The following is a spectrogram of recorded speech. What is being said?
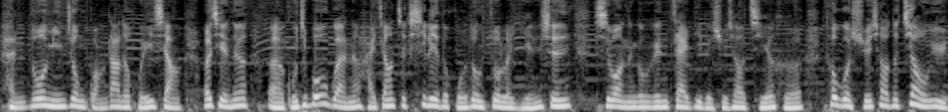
很多民众广大的回响，而且呢，呃，古迹博物馆呢还将这系列的活动做了延伸，希望能够跟在地的学校结合，透过学校的教育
